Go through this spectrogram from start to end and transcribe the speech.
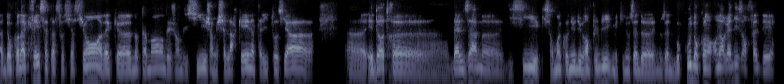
Euh, donc, on a créé cette association avec euh, notamment des gens d'ici, Jean-Michel Larquet, Nathalie Tosia euh, et d'autres belles âmes d'ici qui sont moins connues du grand public, mais qui nous aident, nous aident beaucoup. Donc, on, organise en fait des,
